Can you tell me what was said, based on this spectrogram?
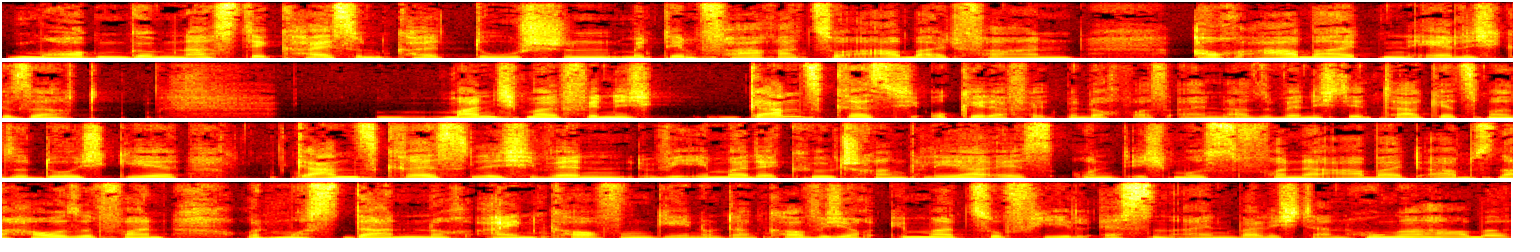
Morgengymnastik, heiß und kalt duschen, mit dem Fahrrad zur Arbeit fahren, auch arbeiten, ehrlich gesagt manchmal finde ich ganz grässlich, okay, da fällt mir doch was ein. Also wenn ich den Tag jetzt mal so durchgehe, ganz grässlich, wenn wie immer der Kühlschrank leer ist und ich muss von der Arbeit abends nach Hause fahren und muss dann noch einkaufen gehen und dann kaufe ich auch immer zu viel Essen ein, weil ich dann Hunger habe.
